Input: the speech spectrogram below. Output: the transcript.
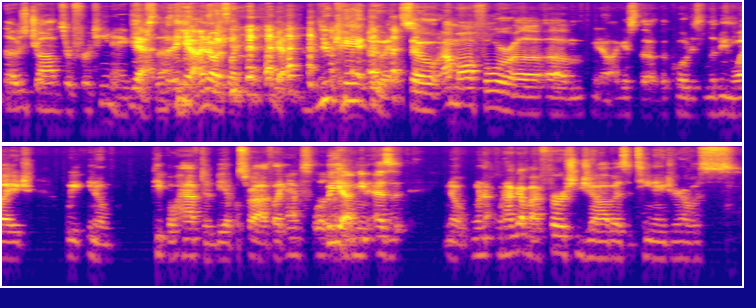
Those jobs are for teenagers. Yeah, though. yeah, I know. It's like yeah, you can't do it. So I'm all for uh, um you know I guess the the quote is living wage. We you know people have to be able to survive. Like Absolutely. but yeah, I mean, as a, you know, when I, when I got my first job as a teenager, I was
